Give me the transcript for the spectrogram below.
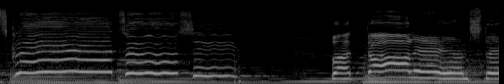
it's clear to see. But darling, stay.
